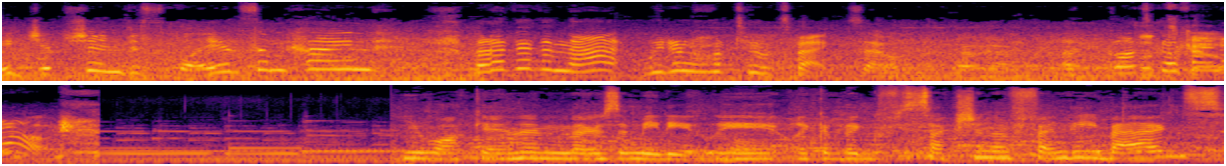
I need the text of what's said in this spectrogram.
Egyptian display of some kind. But other than that, we don't know what to expect. So let's, let's, let's go, go find out. You walk in and there's immediately like a big section of Fendi bags.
